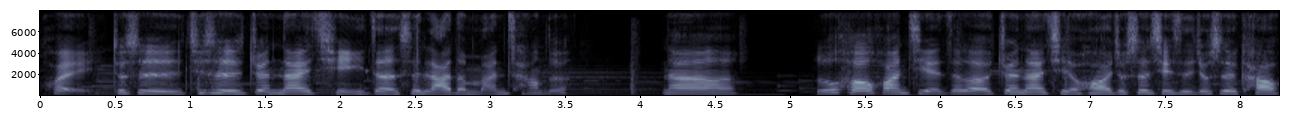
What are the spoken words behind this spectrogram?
会，就是其实倦怠期真的是拉得蛮长的。那如何缓解这个倦怠期的话，就是其实就是靠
